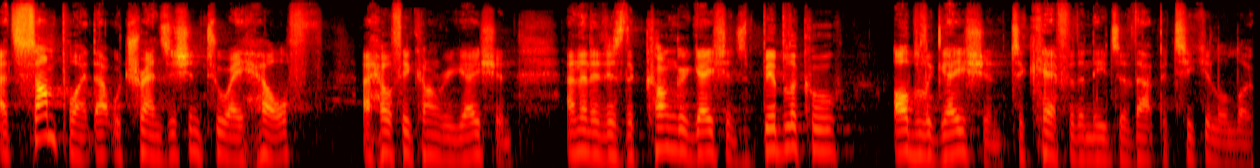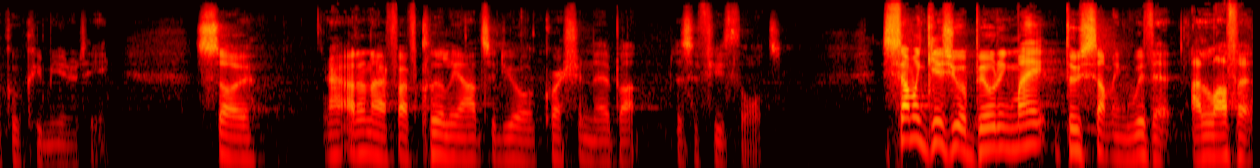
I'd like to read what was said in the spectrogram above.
At some point, that will transition to a health, a healthy congregation. And then it is the congregation's biblical obligation to care for the needs of that particular local community. So I don't know if I've clearly answered your question there, but there's a few thoughts. If someone gives you a building, mate, do something with it. I love it.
